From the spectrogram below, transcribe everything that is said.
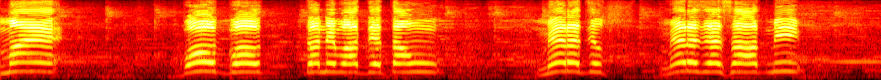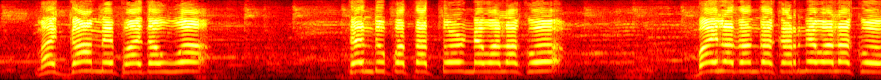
मैं बहुत बहुत धन्यवाद देता हूँ। मेरा जो मेरे जैसा आदमी, मैं गाँव में पैदा हुआ, तेंदु पत्ता तोड़ने वाला को, बैला धंधा करने वाला को,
